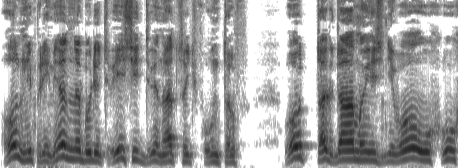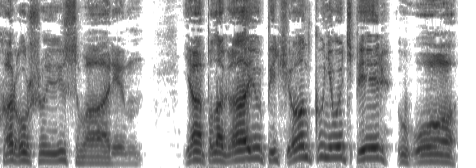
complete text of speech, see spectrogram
он непременно будет весить двенадцать фунтов. Вот тогда мы из него уху хорошую и сварим. Я полагаю, печенка у него теперь, во,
